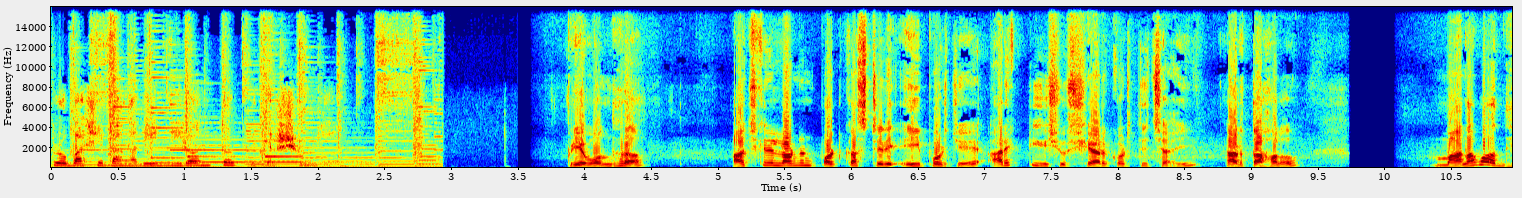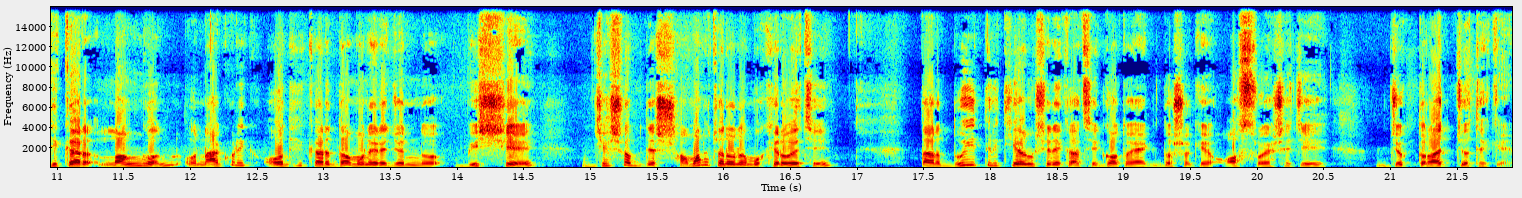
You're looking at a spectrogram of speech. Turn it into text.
প্রবাসী বাঙালির নিরন্তর প্রেতার সঙ্গী প্রিয় বন্ধুরা আজকের লন্ডন পডকাস্টের এই পর্যায়ে আরেকটি ইস্যু শেয়ার করতে চাই, আর তা হল, মানবাধিকার লঙ্ঘন ও নাগরিক অধিকার দমনের জন্য বিশ্বে যেসব দেশ সমালোচনার মুখে রয়েছে, তার দুই তৃতীয়াংশের কাছে গত এক দশকে অস্ত্র এসেছে যুক্তরাজ্য থেকে।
